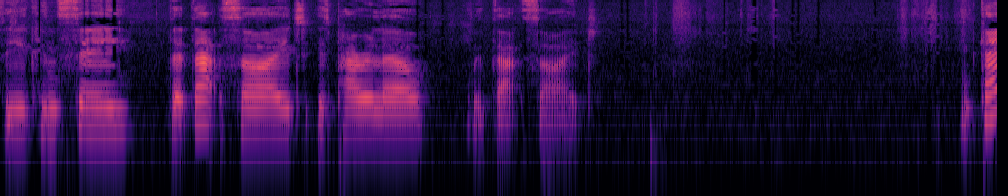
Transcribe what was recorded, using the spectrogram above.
So you can see that that side is parallel with that side. Okay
